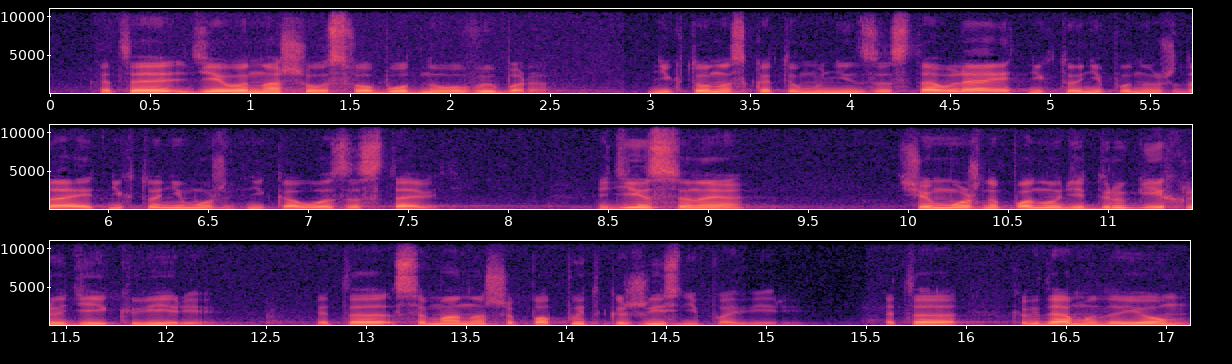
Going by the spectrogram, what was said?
– это дело нашего свободного выбора. Никто нас к этому не заставляет, никто не понуждает, никто не может никого заставить. Единственное, чем можно понудить других людей к вере, это сама наша попытка жизни по вере. Это когда мы даем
